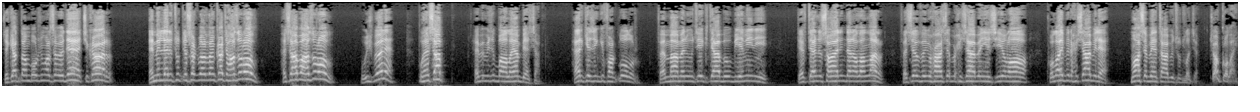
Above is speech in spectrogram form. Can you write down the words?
Zekattan borcun varsa öde, çıkar. Emirleri tut, yasaklardan kaç, hazır ol. Hesaba hazır ol. Bu iş böyle. Bu hesap hepimizi bağlayan bir hesap. Herkesinki farklı olur. فَمَّا مَنْ اُوْتِيَ كِتَابُهُ بِيَم۪ينِهِ Defterini sağ elinden alanlar فَسَوْفَ يُحَاسَبُ حِسَابًا يَس۪يرًا kolay bir hesab ile muhasebeye tabi tutulacak. Çok kolay.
